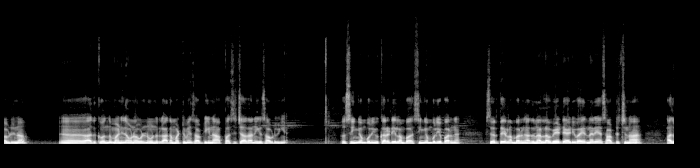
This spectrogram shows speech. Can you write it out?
அப்படின்னா அதுக்கு வந்து மனித உணவுகள்னு ஒன்று இருக்குது அதை மட்டுமே சாப்பிட்டிங்கன்னா பசிச்சா தான் நீங்கள் சாப்பிடுவீங்க. இப்போ சிங்கம்புலி கரடியெல்லாம் பா சிங்கம்புலியை பாருங்கள் சிறுத்தையெல்லாம் பாருங்கள் அது நல்லா வேட்டையாடி வயிறு நிறைய சாப்பிட்டுச்சுன்னா அது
